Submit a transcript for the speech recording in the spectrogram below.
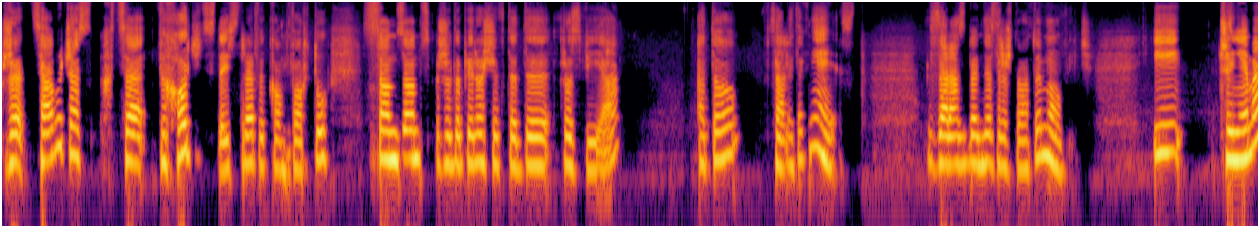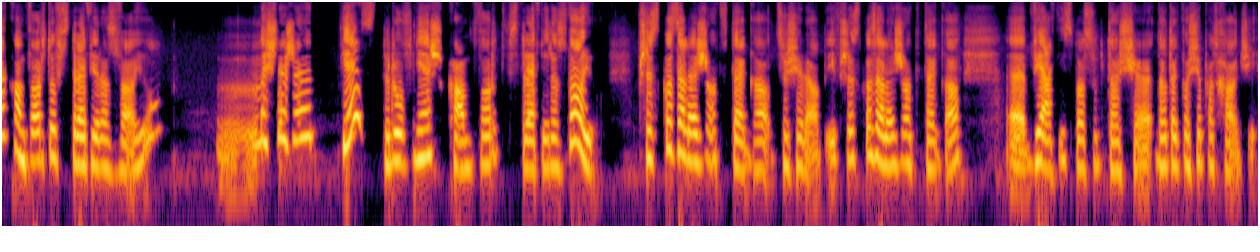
że cały czas chce wychodzić z tej strefy komfortu, sądząc, że dopiero się wtedy rozwija, a to wcale tak nie jest. Zaraz będę zresztą o tym mówić. I czy nie ma komfortu w strefie rozwoju? Myślę, że jest również komfort w strefie rozwoju. Wszystko zależy od tego, co się robi, wszystko zależy od tego, e, w jaki sposób to się, do tego się podchodzi.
